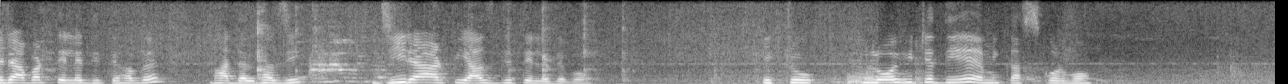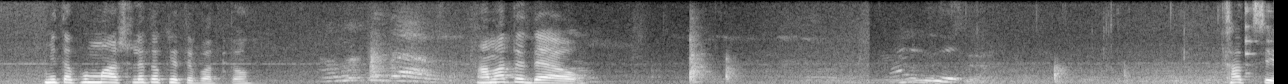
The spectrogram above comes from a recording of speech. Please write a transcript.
এটা আবার তেলে দিতে হবে, ভাদাল ভাজি। জিরা আর পেঁয়াজ দিয়ে তেলে দেব। একটু লো হিটে দিয়ে আমি কাজ করব। মিতা ফুম্মা আসলে তো খেতে পারতো। আমাতে দাও। খাচ্ছে।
